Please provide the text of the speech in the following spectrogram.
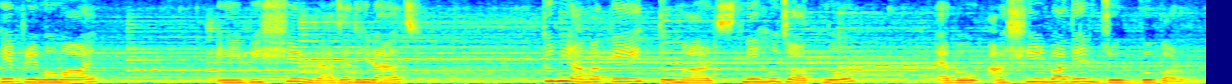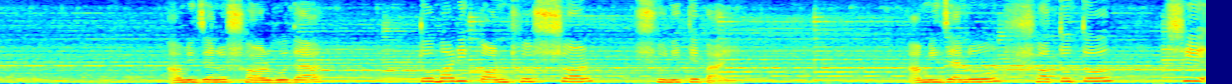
হে প্রেমময়, এই বিশ্বের রাজাধিরাজ, তুমি আমাকে তোমার স্নেহ যত্ন এবং আশীর্বাদের যোগ্য করো। আমি যেন সর্বদা তোমারই কণ্ঠস্বর শুনিতে পাই। আমি যেন সতত সে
